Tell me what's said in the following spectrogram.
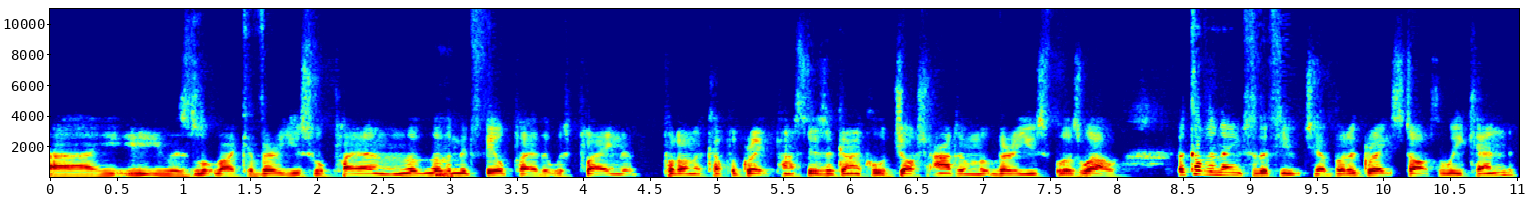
Uh, he, he, was looked like a very useful player, and another, another mm. midfield player that was playing that put on a couple of great passes. A guy called Josh Adam looked very useful as well. A couple of names for the future, but a great start to the weekend.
